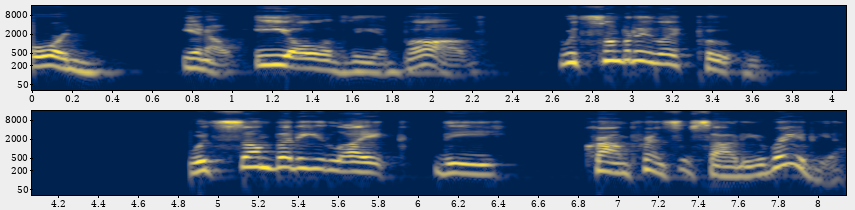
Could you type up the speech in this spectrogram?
or, you know, E all of the above with somebody like Putin. with somebody like the Crown Prince of Saudi Arabia,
